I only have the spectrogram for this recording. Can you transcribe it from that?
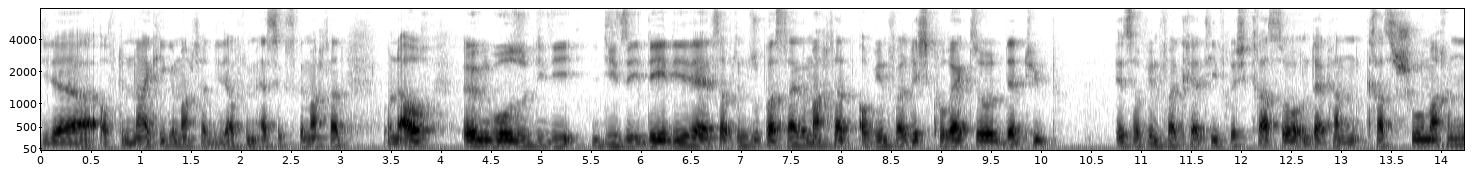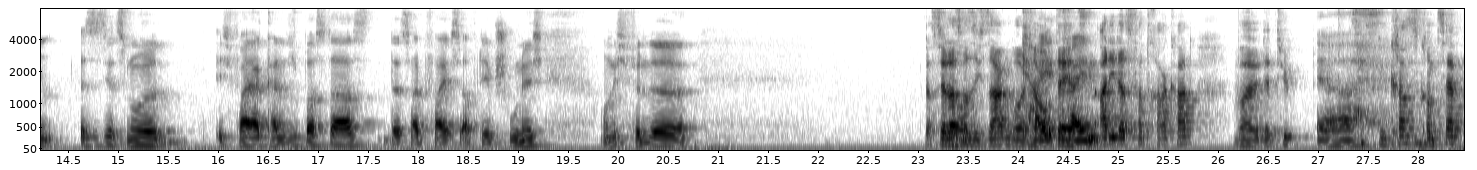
die der auf dem Nike gemacht hat, die der auf dem Essex gemacht hat und auch irgendwo so die, die, diese Idee, die der jetzt auf dem Superstar gemacht hat, auf jeden Fall richtig korrekt so. Der Typ ist auf jeden Fall kreativ richtig krass so und der kann krasse Schuhe machen. Es ist jetzt nur, ich feiere keine Superstars, deshalb feiere ich auf dem Schuh nicht. Und ich finde, Das ist ja das, was ich sagen wollte, Kein- ob der jetzt einen Adidas-Vertrag hat, weil der Typ, ja, das ist ein krasses Konzept,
